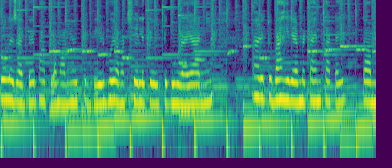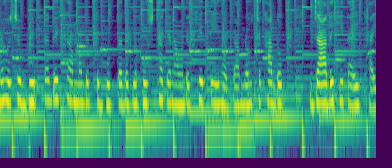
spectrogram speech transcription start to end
চলে যাবে। ভাবলাম আমিও একটু বের হই, আমার ছেলেকেও একটু ঘুরাইয়া আনি। আর একটু বাহিরে আমরা টাইম কাটাই। তো আমরা হচ্ছে ভুট্টা দেখে আমাদের তো ভুট্টা দেখলে হুশ থাকে না, আমাদের খেতেই হবে। আমরা হচ্ছে খাদক, যা দেখি তাই খাই।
